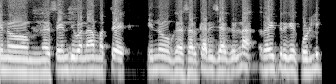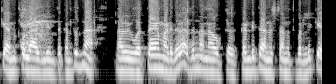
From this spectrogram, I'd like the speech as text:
ಏನು ಸೇಂದಿವನ ಮತ್ತೆ ಇನ್ನು ಸರ್ಕಾರಿ ಜಾಗಗಳನ್ನ ರೈತರಿಗೆ ಕೊಡ್ಲಿಕ್ಕೆ ಅನುಕೂಲ ಆಗ್ಲಿ ಅಂತಕ್ಕಂಥದ್ನ ನಾವೀಗ ಒತ್ತಾಯ ಮಾಡಿದ್ದೇವೆ. ಅದನ್ನ ನಾವು ಖಂಡಿತ ಅನುಷ್ಠಾನಕ್ಕೆ ಬರ್ಲಿಕ್ಕೆ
